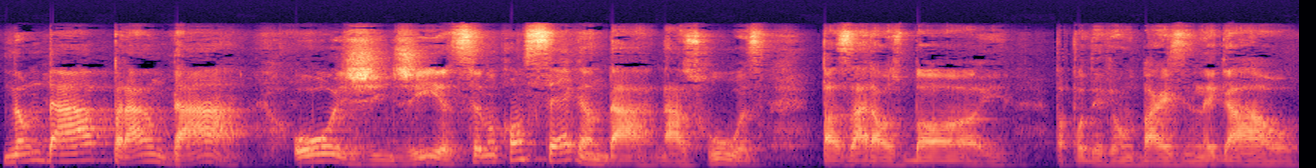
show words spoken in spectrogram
Não dá pra andar. Hoje em dia, você não consegue andar nas ruas pra zarar os boy, pra poder ver um barzinho legal,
